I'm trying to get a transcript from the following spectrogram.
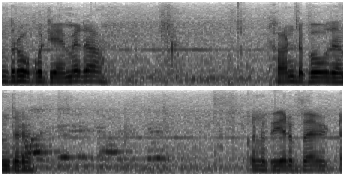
ਅੰਦਰੋਂ ਕੁਝ ਐਵੇਂ ਦਾ ਠੰਡ ਬਹੁਤ ਅੰਦਰ। ਕਨਵੇਅਰ ਬੈਲਟ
